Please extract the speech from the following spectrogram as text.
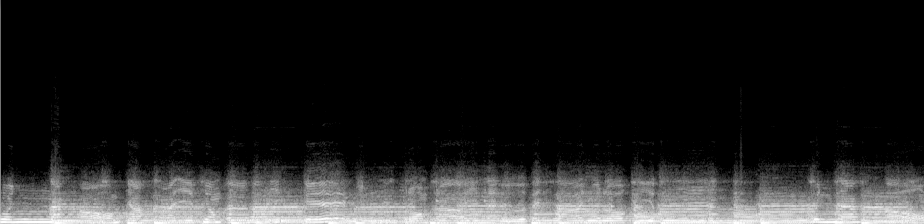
ហ៊ុញណាក់អមចាស់ស្រីខ្ញុំអើយគេមិនព្រមហើយនៅតែឆ្លើយរកទៀតហ៊ុញណាក់អម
